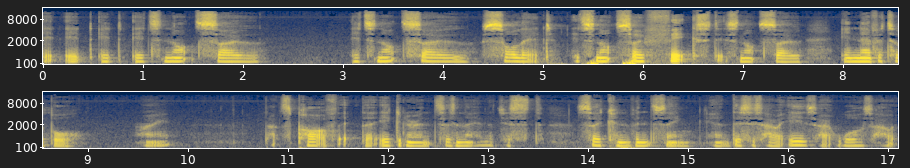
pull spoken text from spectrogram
it, it, it it's not so it's not so solid, it's not so fixed, it's not so inevitable, right? That's part of the, the ignorance, isn't it? It's just so convincing. And this is how it is, how it was, how it,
